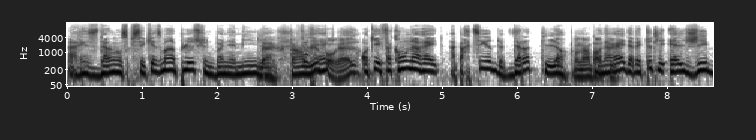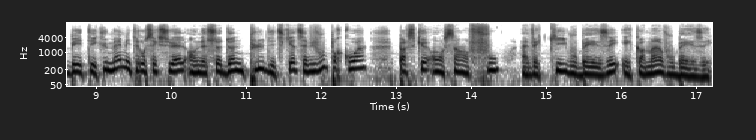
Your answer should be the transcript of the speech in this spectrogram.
à résidence, puis c'est quasiment plus qu'une bonne amie. Là. Ben, tant Correct. mieux pour elle. OK, fait qu'on arrête. À partir de droite là, On en arrête avec toutes les LGBTQ, même hétérosexuels, on ne se donne plus d'étiquettes. Savez-vous pourquoi? Parce qu'on s'en fout avec qui vous baisez et comment vous baisez.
